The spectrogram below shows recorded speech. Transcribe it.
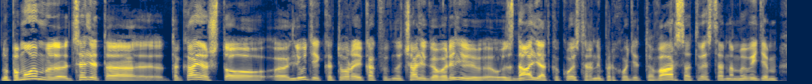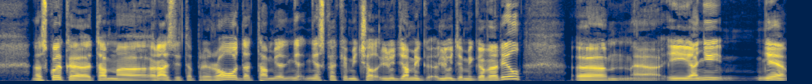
Ну, по-моему, цель это такая, что э, люди, которые, как вы вначале говорили, знали, от какой страны приходит товар, соответственно, мы видим, насколько там э, развита природа, там я несколькими людьми, людьми говорил, эм, и они мне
